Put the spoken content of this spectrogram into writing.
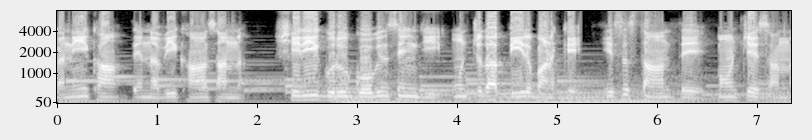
ਗਨੀ ਖਾਂ ਤੇ ਨਵੀ ਖਾਂ ਸਨ। ਸ੍ਰੀ ਗੁਰੂ ਗੋਬਿੰਦ ਸਿੰਘ ਜੀ ਉੱਚ ਦਾ ਪੀਰ ਬਣ ਕੇ ਇਸ ਸਥਾਨ ਤੇ ਪਹੁੰਚੇ ਸਨ।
